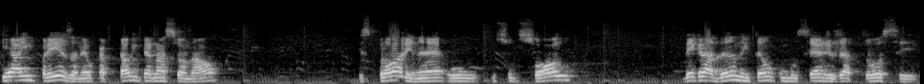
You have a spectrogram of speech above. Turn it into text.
que a empresa, né, o capital internacional, explore né, o, o subsolo, degradando, então, como o Sérgio já trouxe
